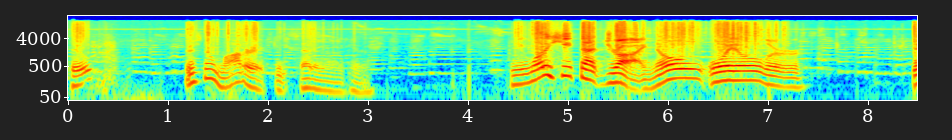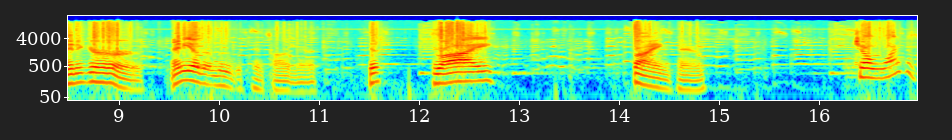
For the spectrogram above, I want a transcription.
Two? There's no moderate heat setting on here. And you want to heat that dry. No oil or vinegar or any other lubricants on there. Just dry frying pan. Joe, why does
